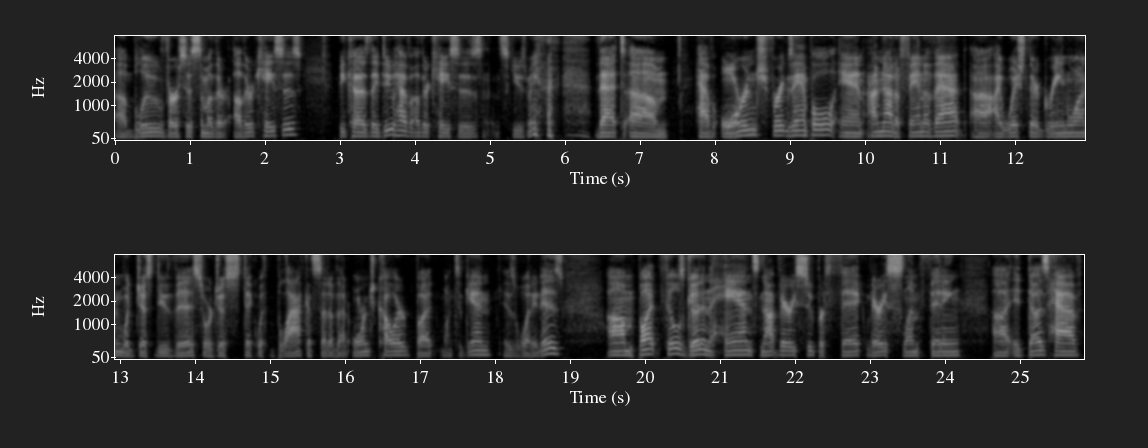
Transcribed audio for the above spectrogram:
uh, Blue versus some of their other cases because they do have other cases, excuse me, that um, have orange, for example, and I'm not a fan of that. Uh, I wish their green one would just do this or just stick with black instead of that orange color, but once again, is what it is. Um, but feels good in the hands, not very super thick, very slim fitting. Uh, it does have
